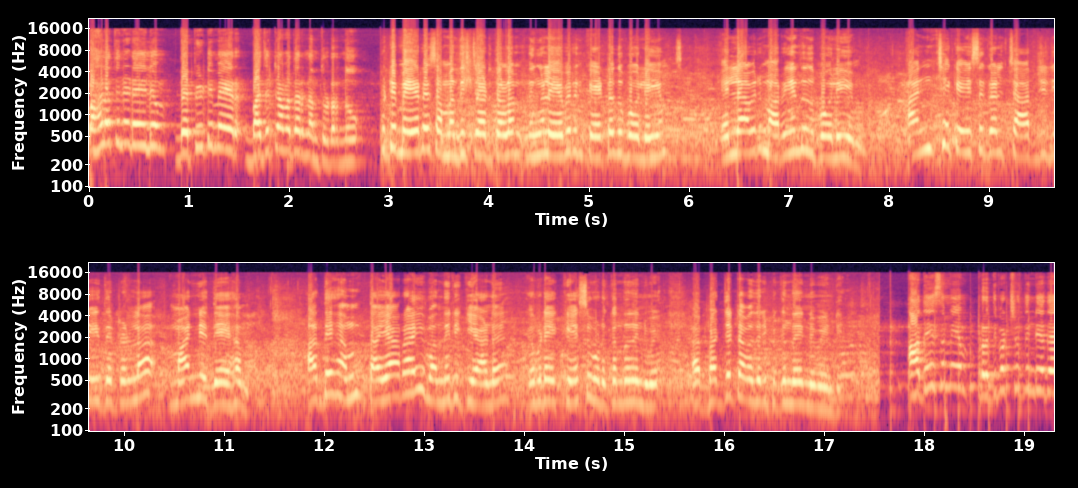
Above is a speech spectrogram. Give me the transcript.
ബഹളത്തിനിടയിലും ഡെപ്യൂട്ടി മേയർ ബജറ്റ് അവതരണം തുടർന്നു. ഡെപ്യൂട്ടി മേയറെ സംബന്ധിച്ചിടത്തോളം നിങ്ങൾ ഏവരും കേട്ടതുപോലെയും എല്ലാവരും അറിയുന്നത് പോലെയും അഞ്ച് കേസുകൾ ചാർജ് ചെയ്തിട്ടുള്ള മാന്യദേഹം അദ്ദേഹം തയ്യാറായി വന്നിരിക്കുകയാണ് ഇവിടെ കേസ് കൊടുക്കുന്നതിന് ബഡ്ജറ്റ് അവതരിപ്പിക്കുന്നതിന് വേണ്ടി. അതേസമയം പ്രതിപക്ഷത്തിന്റേത്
